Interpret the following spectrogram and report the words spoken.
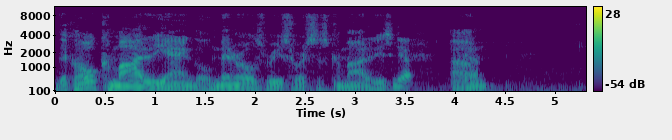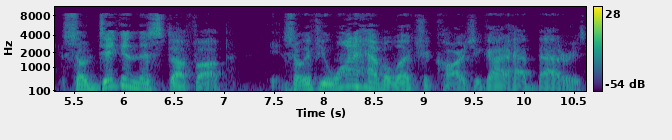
the whole commodity angle, minerals, resources, commodities. Yeah. Um, yeah. So digging this stuff up. So if you want to have electric cars, you got to have batteries.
